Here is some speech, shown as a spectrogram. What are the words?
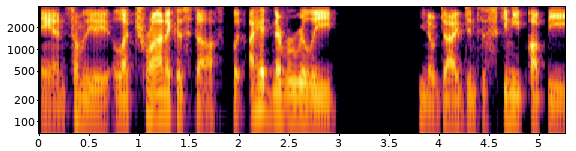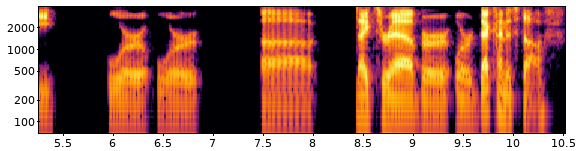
and some of the electronica stuff but i had never really you know dived into skinny puppy or or uh Nitzer Ebb or or that kind of stuff.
